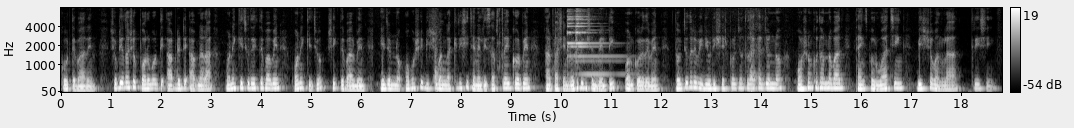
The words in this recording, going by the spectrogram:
করতে পারেন। সুপ্রিয় দর্শক, পরবর্তী আপডেটে আপনারা অনেক কিছু দেখতে পাবেন, অনেক কিছু শিখতে পারবেন। এজন্য অবশ্যই বিশ্ব বাংলা কৃষি চ্যানেলটি সাবস্ক্রাইব করবেন আর পাশের নোটিফিকেশন বেলটি অন করে দেবেন। ধৈর্য ধরে ভিডিওটি শেষ পর্যন্ত দেখার জন্য অসংখ্য ধন্যবাদ। থ্যাংকস ফর ওয়াচিং বিশ্ব বাংলা কৃষি।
